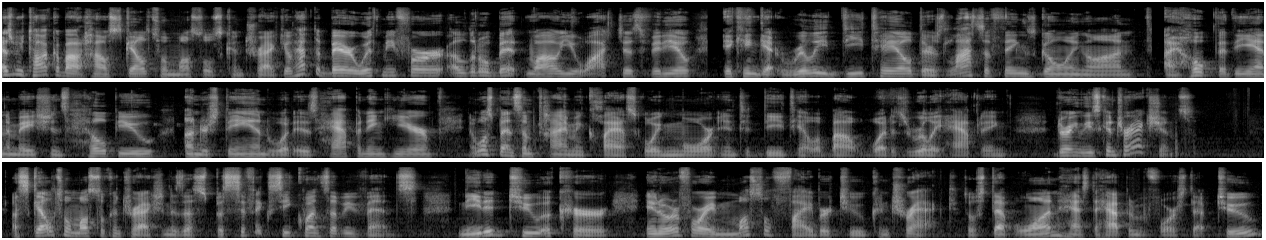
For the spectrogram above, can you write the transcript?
As we talk about how skeletal muscles contract, you'll have to bear with me for a little bit while you watch this video. It can get really detailed. There's lots of things going on. I hope that the animations help you understand what is happening here, and we'll spend some time in class going more into detail about what is really happening during these contractions. A skeletal muscle contraction is a specific sequence of events needed to occur in order for a muscle fiber to contract. So step one has to happen before step two,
